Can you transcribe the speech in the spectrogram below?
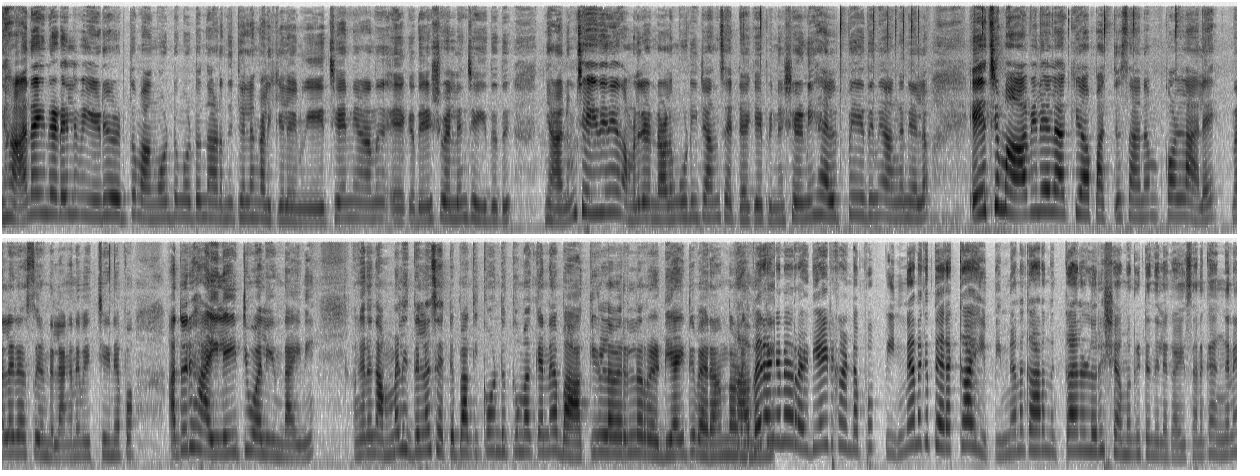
ഞാൻ അതിന്റെ ഇടയിൽ വീഡിയോ എടുത്തും അങ്ങോട്ടും ഇങ്ങോട്ടും നടന്നിട്ടെല്ലാം കളിക്കലായിരുന്നു. ഏച്ചി തന്നെയാണ് ഏകദേശം എല്ലാം ചെയ്തത്. ഞാനും ചെയ്തിന്. നമ്മൾ രണ്ടാളും കൂടിയിട്ടാണ് സെറ്റാക്കിയത് പിന്നെ ഷെണി ഹെൽപ്പ് ചെയ്തിന് അങ്ങനെയെല്ലാം. ഏച്ചി മാവിലയിലാക്കി ആ പച്ച സാധനം കൊള്ളാലേ നല്ല രസമുണ്ടല്ലോ അങ്ങനെ വെച്ച് കഴിഞ്ഞപ്പോൾ അതൊരു ഹൈലൈറ്റ് പോലെ ഉണ്ടായിനി. അങ്ങനെ നമ്മൾ ഇതെല്ലാം സെറ്റപ്പ് ആക്കിക്കൊണ്ട് നിൽക്കുമ്പോൾ തന്നെ ബാക്കിയുള്ളവരെല്ലാം റെഡി ആയിട്ട് വരാൻ തുടങ്ങി. അവരങ്ങനെ റെഡി ആയിട്ട് കണ്ടപ്പോൾ പിന്നെ എനിക്ക് തിരക്കായി. പിന്നെ എനിക്ക് ആടെ നിൽക്കാനുള്ള ഒരു ക്ഷമ കിട്ടുന്നില്ല. കൈസ് എനിക്ക് അങ്ങനെ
